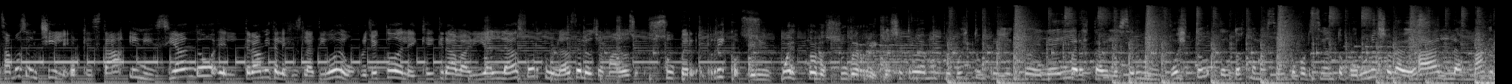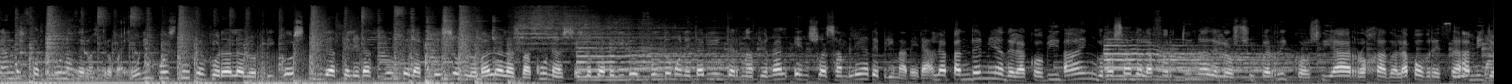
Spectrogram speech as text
comenzamos en Chile porque está iniciando el trámite legislativo de un proyecto de ley que grabaría las fortunas de los llamados super ricos. Un impuesto a los super ricos. Nosotros hemos propuesto un proyecto de ley para establecer un impuesto del 2,5% por una sola vez a las más grandes fortunas de nuestro país. Un impuesto temporal a los ricos y la aceleración del acceso global a las vacunas es lo que ha pedido el Fondo Monetario Internacional en su asamblea de primavera. La pandemia de la COVID ha engrosado la fortuna de los super ricos y ha arrojado a la pobreza a millones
